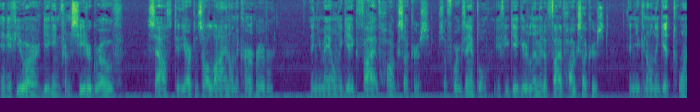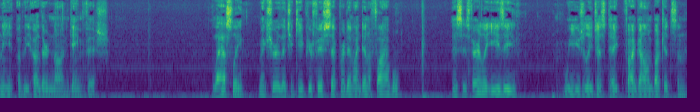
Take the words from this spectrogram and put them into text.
And if you are gigging from Cedar Grove south to the Arkansas line on the Current River, then you may only gig five hog suckers. So, for example, if you gig your limit of five hog suckers, then you can only get 20 of the other non game fish. Lastly, make sure that you keep your fish separate and identifiable. This is fairly easy we usually just take five gallon buckets and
